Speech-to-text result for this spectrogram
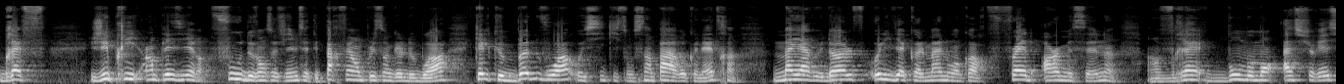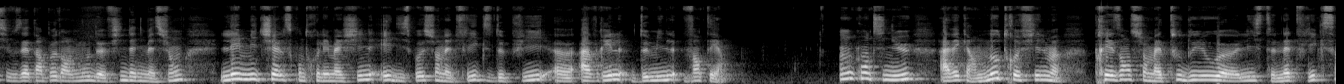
Bref, j'ai pris un plaisir fou devant ce film, c'était parfait en plus en gueule de bois. Quelques bonnes voix aussi qui sont sympas à reconnaître. Maya Rudolph, Olivia Colman ou encore Fred Armisen. Un vrai bon moment assuré si vous êtes un peu dans le mood film d'animation. Les Mitchells contre les machines est dispo sur Netflix depuis euh, avril 2021. On continue avec un autre film présent sur ma to-do euh, list Netflix,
